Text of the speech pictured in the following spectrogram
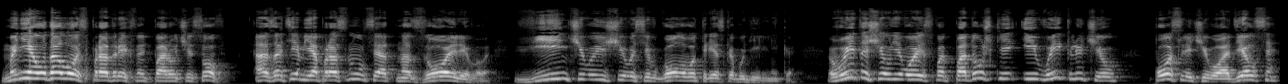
Мне удалось продрыхнуть пару часов, а затем я проснулся от назойливого, винчивающегося в голову треска будильника. Вытащил его из-под подушки и выключил, после чего оделся,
